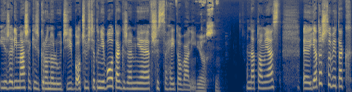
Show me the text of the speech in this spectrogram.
jeżeli masz jakieś grono ludzi, bo oczywiście to nie było tak, że mnie wszyscy hejtowali. Jasne. Natomiast e, ja też sobie tak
